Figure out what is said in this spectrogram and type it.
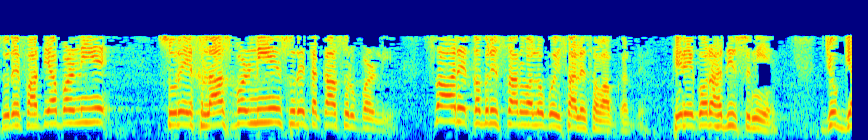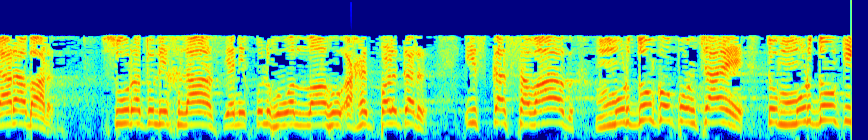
سورہ فاتحہ پڑھنی ہے، سورہ اخلاص پڑھنی ہے، سورہ تقاصر پڑھنی ہے۔ سارے قبرستان والوں کو اسال ثواب کر دیں پھر ایک اور حدیث سنیے، جو گیارہ بار سورت الاخلاص یعنی قل هو اللہ عہد پڑھ کر اس کا ثواب مردوں کو پہنچائے، تو مردوں کی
